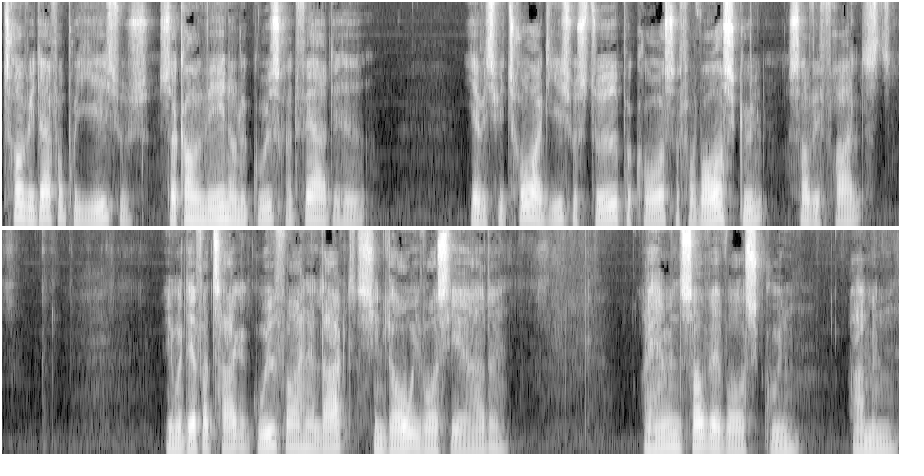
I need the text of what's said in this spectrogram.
Tror vi derfor på Jesus, så kommer vi ind under Guds retfærdighed. Ja, hvis vi tror, at Jesus døde på korset for vores skyld, så er vi frelst. Vi må derfor takke Gud for, at han har lagt sin lov i vores hjerte, og han vil så være vores Gud. Amen.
